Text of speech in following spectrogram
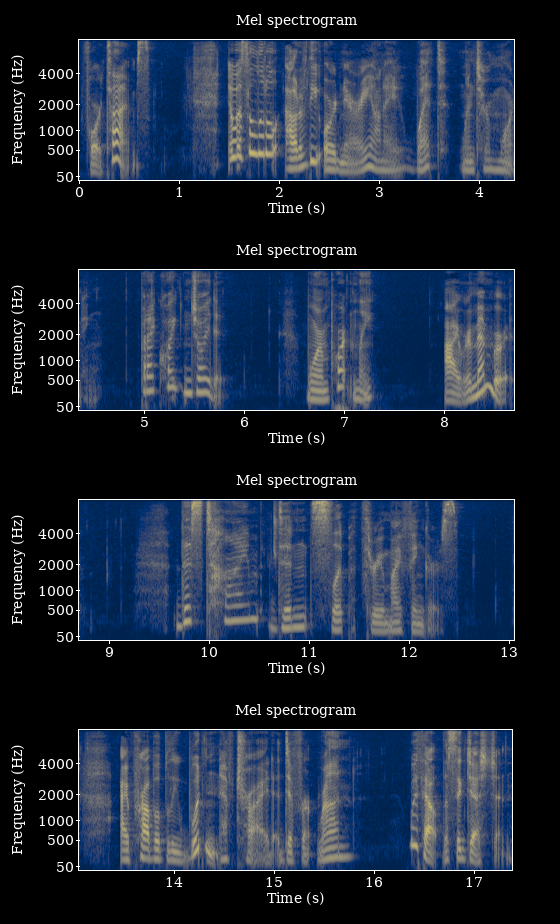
4 times. It was a little out of the ordinary on a wet winter morning, but I quite enjoyed it. More importantly, I remember it. This time didn't slip through my fingers. I probably wouldn't have tried a different run without the suggestion.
